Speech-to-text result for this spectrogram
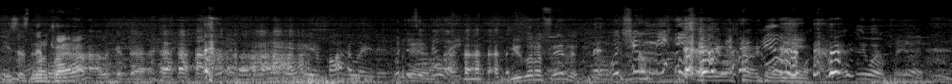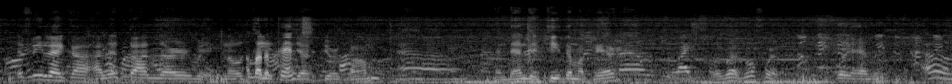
He says nipple. Try it out. Look at that. What does it feel like? You're gonna feel it. What you mean? you want, you want, you want. I think you want to feel it. It feel like a, a little toddler with no A teeth, just pure gum. And then they teeth them up here. Well, go, go for it. Go ahead. Oh.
